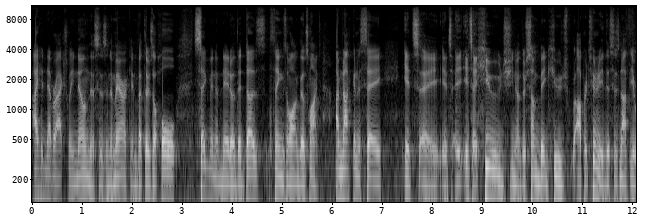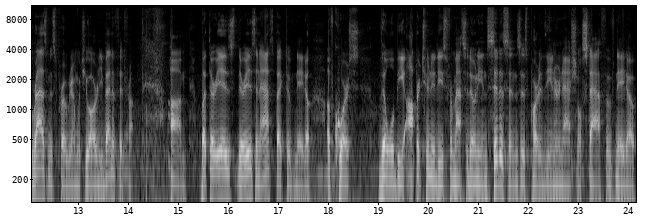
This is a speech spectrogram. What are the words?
I, had never actually known this as an American, but there's a whole segment of NATO that does things along those lines. I'm not going to say it's a, it's, a, it's a huge, you know, there's some big, huge opportunity. This is not the Erasmus program, which you already benefit from. Um, but there is, there is an aspect of NATO. Of course, there will be opportunities for Macedonian citizens as part of the international staff of NATO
